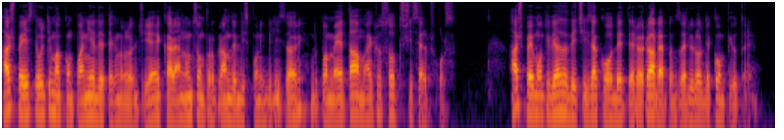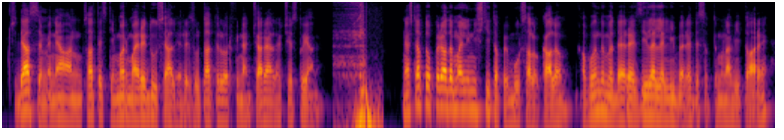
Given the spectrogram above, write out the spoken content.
HP este ultima companie de tehnologie care anunță un program de disponibilizări după Meta, Microsoft și Salesforce. HP motivează decizia cu o deteriorare a vânzărilor de computere și de asemenea a anunțat estimări mai reduse ale rezultatelor financiare ale acestui an. Ne așteaptă o perioadă mai liniștită pe bursa locală, având în vedere zilele libere de săptămâna viitoare,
